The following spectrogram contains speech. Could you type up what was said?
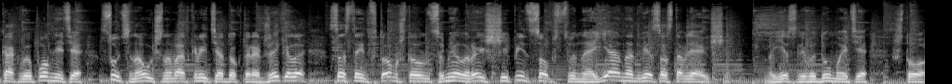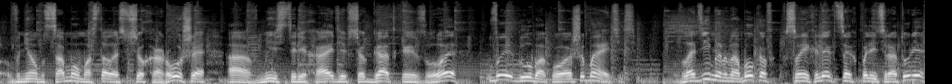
Как вы помните, суть научного открытия доктора Джекила состоит в том, что он сумел расщепить собственное «я» на две составляющие. Но если вы думаете, что в нем самом осталось все хорошее, а в мистере Хайде все гадкое и злое, вы глубоко ошибаетесь. Владимир Набоков в своих лекциях по литературе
